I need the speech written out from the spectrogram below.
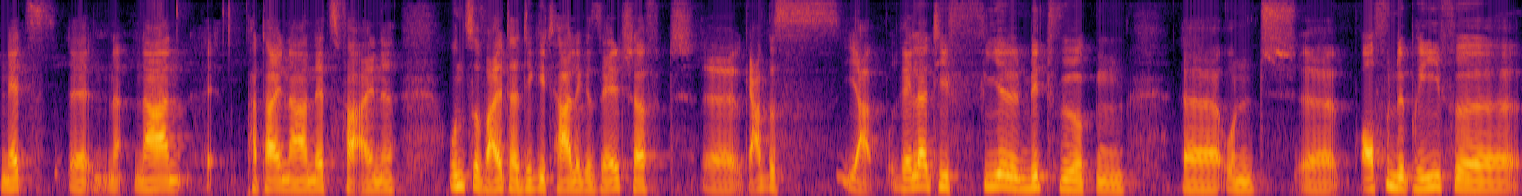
Netz, äh, nahen, äh, parteinahe Netzvereine und so weiter, digitale Gesellschaft, äh, gab es ja relativ viel Mitwirken äh, und äh, offene Briefe,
